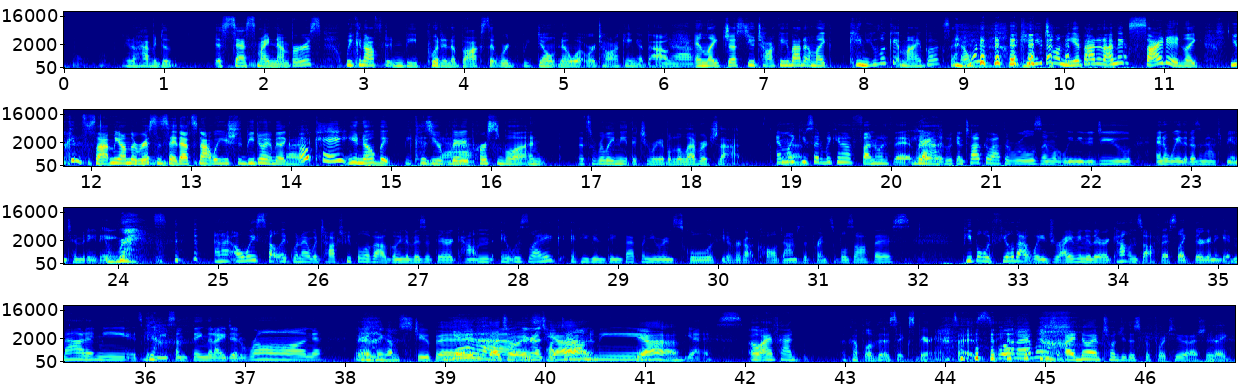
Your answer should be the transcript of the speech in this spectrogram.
you know, having to assess my numbers, we can often be put in a box that we're, we don't know what we're talking about. Yeah. And like just you talking about it, I'm like, can you look at my books? Like I want to, like, can you tell me about it? I'm excited. Like you can slap me on the wrist and say, that's not what you should be doing. I'd be like, Right. okay, you know, but because you're very personable and that's really neat that you were able to leverage that. And like you said, we can have fun with it, right? Yeah. Like we can talk about the rules and what we need to do in a way that doesn't have to be intimidating. Right. And I always felt like when I would talk to people about going to visit their accountant, it was like if you can think back when you were in school, if you ever got called down to the principal's office, people would feel that way driving to their accountant's office. Like they're going to get mad at me. It's going to be something that I did wrong. They're gonna think I'm stupid. Yeah, That's always they're going to talk yeah. down to me. Yeah. Yes. Oh, I've had a couple of those experiences. Well, and I've always, I know I've told you this before too, Actually, Like,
